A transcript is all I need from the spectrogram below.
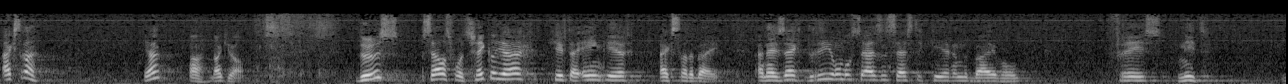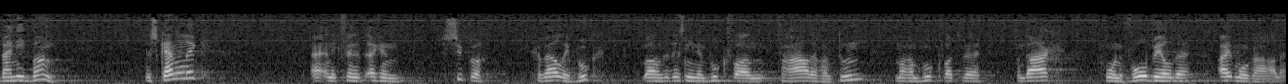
Extra? Ja? Ah, dankjewel. Dus, zelfs voor het schrikkeljaar geeft hij één keer extra erbij. En hij zegt 366 keer in de Bijbel, vrees niet. Ben niet bang. Dus kennelijk, en ik vind het echt een super geweldig boek, want het is niet een boek van verhalen van toen, maar een boek wat we vandaag gewoon voorbeelden uit mogen halen.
